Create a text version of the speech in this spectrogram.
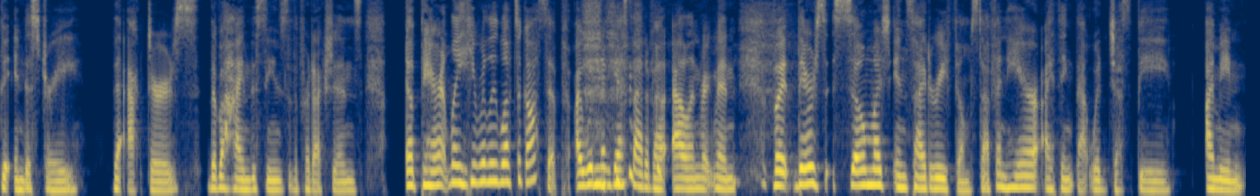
the industry, the actors, the behind the scenes of the productions. Apparently, he really loved to gossip. I wouldn't have guessed that about Alan Rickman. But there's so much insidery film stuff in here. I think that would just be. I mean,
